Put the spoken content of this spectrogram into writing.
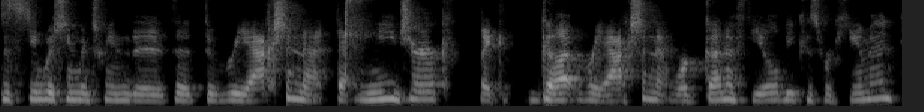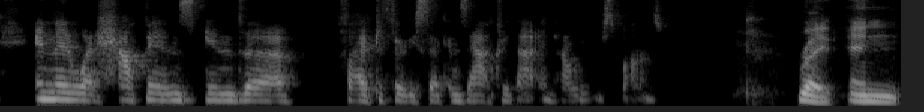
distinguishing between the, the the reaction that that knee jerk like gut reaction that we're gonna feel because we're human and then what happens in the 5 to 30 seconds after that and how we respond right and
